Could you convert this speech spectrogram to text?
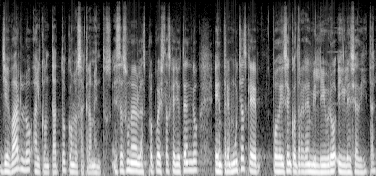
llevarlo al contacto con los sacramentos. Esa es una de las propuestas que yo tengo, entre muchas que podéis encontrar en mi libro Iglesia Digital.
